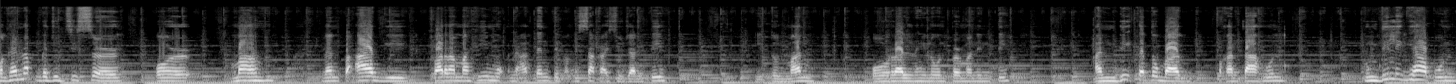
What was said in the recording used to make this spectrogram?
maghanap gajud si sir or ma'am nan paagi para mahimo na attentive ang isa ka estudyante iton man oral na hinuon permanente andi katubag pakantahon. Kung dili gihapon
